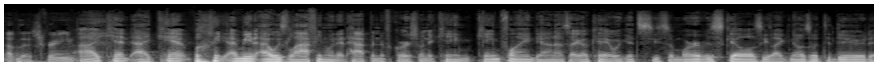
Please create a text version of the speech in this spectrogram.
of the screen. I can't. I can't believe. I mean, I was laughing when it happened. Of course, when it came came flying down, I was like, okay, we get to see some more of his skills. He like knows what to do,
